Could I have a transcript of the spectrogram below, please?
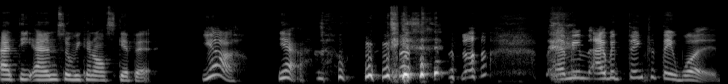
at the end so we can all skip it. Yeah. Yeah. I mean, I would think that they would.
